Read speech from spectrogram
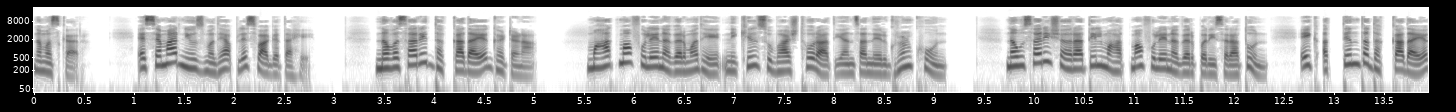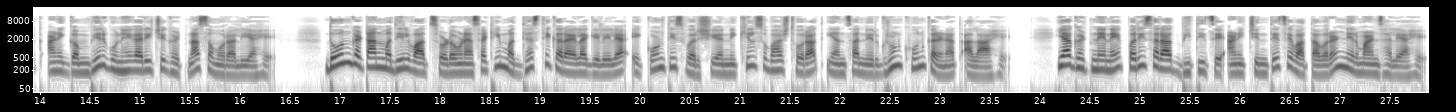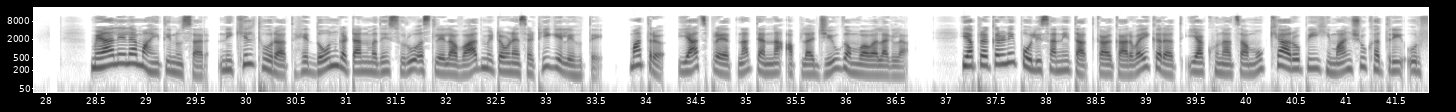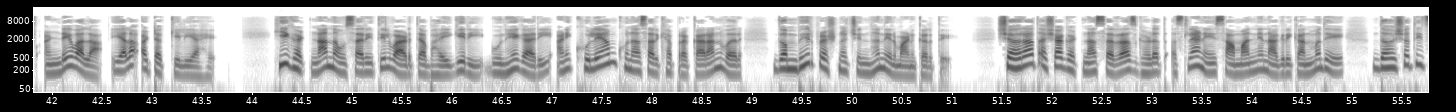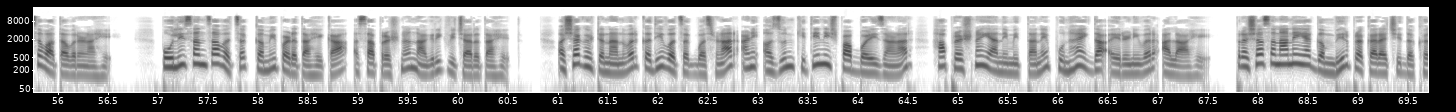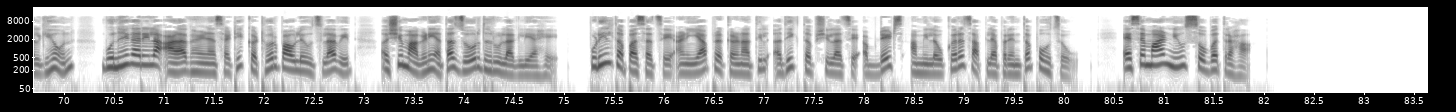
नमस्कार. S M R न्यूजमध्ये आपले स्वागत आहे. नवसारीत धक्कादायक घटना. महात्मा फुले नगरमध्ये निखिल सुभाष थोरात यांचा निर्घृण खून. नवसारी शहरातील महात्मा फुले नगर परिसरातून एक अत्यंत धक्कादायक आणि गंभीर गुन्हेगारीची घटना समोर आली आहे. दोन गटांमधील वाद सोडवण्यासाठी मध्यस्थी करायला गेलेल्या एकोणतीस वर्षीय निखिल सुभाष थोरात यांचा निर्घृण खून करण्यात आला आहे. या घटनेने परिसरात भीतीचे आणि चिंतेचे वातावरण निर्माण झाले आहे. मिळालेल्या माहितीनुसार निखिल थोरात हे दोन गटांमध्ये सुरू असलेला वाद मिटवण्यासाठी गेले होते. मात्र याच प्रयत्नात त्यांना आपला जीव गमवावा लागला. या प्रकरणी पोलिसांनी तात्काळ कारवाई करत या खुनाचा मुख्य आरोपी हिमांशू खत्री उर्फ अंडेवाला याला अटक केली आहे. ही घटना नवसारीतील वाढत्या भाईगिरी गुन्हेगारी आणि खुलेआम खुनासारख्या प्रकारांवर गंभीर प्रश्नचिन्ह निर्माण करते. शहरात अशा घटना सर्रास घडत असल्याने सामान्य नागरिकांमध्ये दहशतीचं वातावरण आहे. पोलिसांचा वचक कमी पडत आहे का असा प्रश्न नागरिक विचारत आहेत. अशा घटनांवर कधी वचक बसणार आणि अजून किती निष्पाप बळी जाणार हा प्रश्न या निमित्ताने पुन्हा एकदा ऐरणीवर आला आहे. प्रशासनाने या गंभीर प्रकाराची दखल घेऊन गुन्हेगारीला आळा घालण्यासाठी कठोर पावले उचलावीत अशी मागणी आता जोर धरू लागली आहे. पुढील तपासाचे आणि या प्रकरणातील अधिक तपशिलाचे अपडेट्स आम्ही लवकरच आपल्यापर्यंत पोहोचवू. एस एम आर न्यूज सोबत रहा.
